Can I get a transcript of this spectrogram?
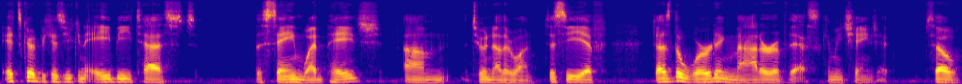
it's good because you can A/B test the same web page um, to another one to see if does the wording matter of this. Can we change it? So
